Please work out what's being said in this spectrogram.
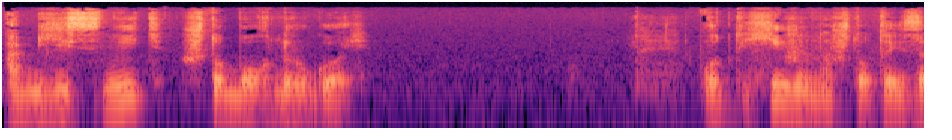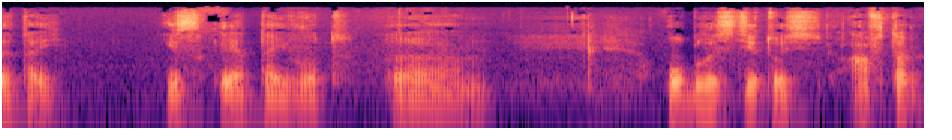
объяснить, что Бог другой. Вот хижина что-то из этой, из этой вот э, области, то есть автор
